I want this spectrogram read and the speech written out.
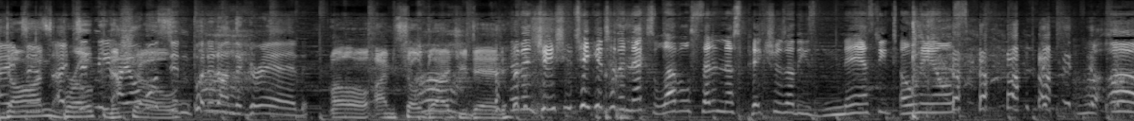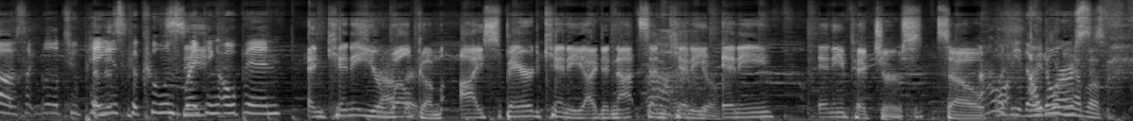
I'm sorry. I Dawn just I broke didn't. the I show. almost didn't put it on the grid. Oh, I'm so glad you did. And then, Jace, you take it to the next level, sending us pictures of these nasty toenails. oh, it's like little toupees, cocoons see- breaking open. And Kenny, you're Stop it. welcome. I spared Kenny. I did not send ah. Kenny any any pictures. So That would be the I don't worst. have a.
